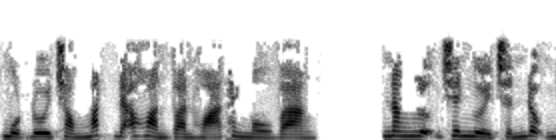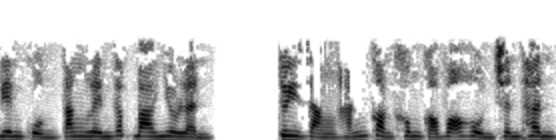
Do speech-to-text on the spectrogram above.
một đôi tròng mắt đã hoàn toàn hóa thành màu vàng. Năng lượng trên người chấn động điên cuồng tăng lên gấp bao nhiêu lần. Tuy rằng hắn còn không có võ hồn chân thân,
